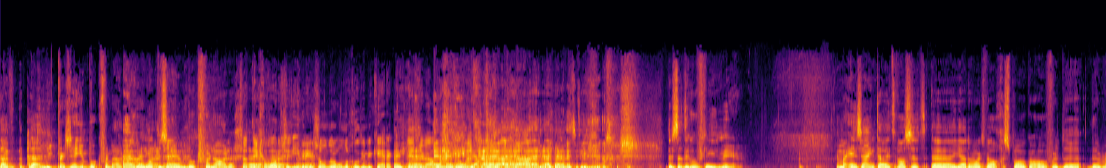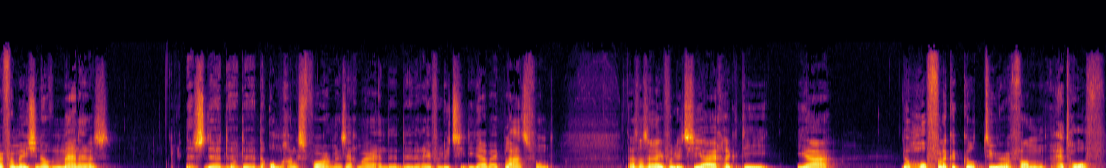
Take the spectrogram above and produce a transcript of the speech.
dat- hebben we dat- niet per se een boek voor nodig. daar hebben we niet per se een boek voor nodig. Tegenwoordig zit iedereen zonder ondergoed in de kerk. Weet je wel. Dus dat hoeft niet meer. Maar in zijn tijd was het, eh, ja, er wordt wel gesproken over de, de Reformation of Manners. Dus de, de, de, de omgangsvormen, zeg maar, en de, de, de revolutie die daarbij plaatsvond. En dat was een revolutie eigenlijk die, ja, de hoffelijke cultuur van het hof,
